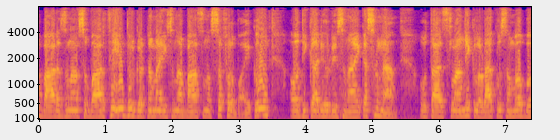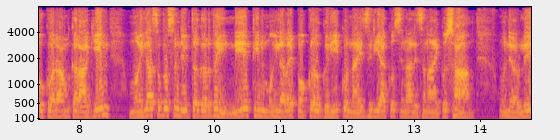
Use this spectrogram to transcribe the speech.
बाह्र जना सवार थिए दुर्घटनामा एकजना बाँच्न सफल भएको अधिकारीहरूले जनाएका छन्। उता इस्लामिक लडाकु समूह बोको हरामका लागि महिला सदस्य नियुक्त गर्दै हिँड्ने तीन महिलालाई पक्राउ गरिएको नाइजेरियाको सेनाले जनाएको छ। उनीहरूले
